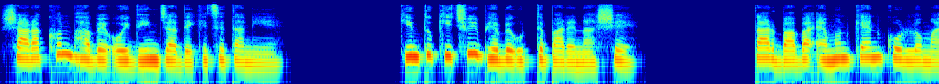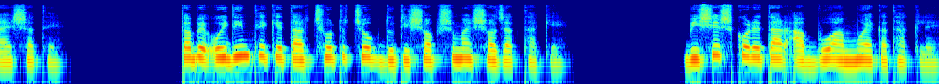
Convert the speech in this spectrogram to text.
সারাক্ষণ ভাবে ওই দিন যা দেখেছে তা নিয়ে। কিন্তু কিছুই ভেবে উঠতে পারে না সে। তার বাবা এমন কেন করল মায়ের সাথে? তবে ওই দিন থেকে তার ছোট চোখ দুটি সবসময় সজাগ থাকে। বিশেষ করে তার আব্বু আম্মু একা থাকলে।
